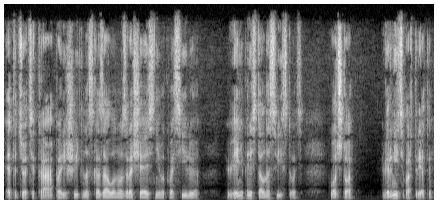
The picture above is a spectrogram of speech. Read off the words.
«Это тетя Капа», — решительно сказал он, возвращая снимок Василию. Веня перестал насвистывать. «Вот что, верните портреты»,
